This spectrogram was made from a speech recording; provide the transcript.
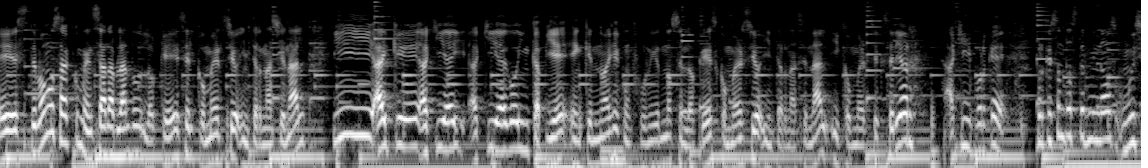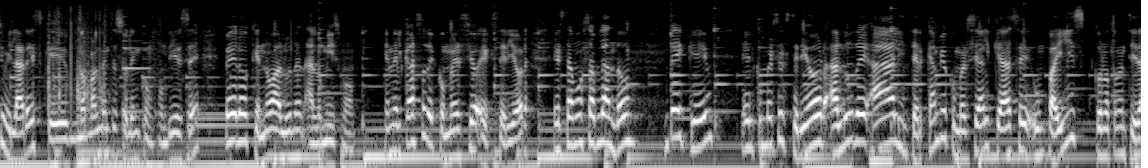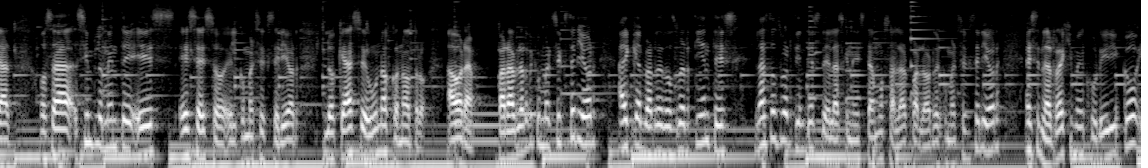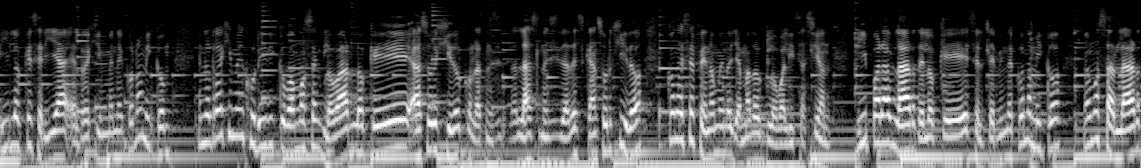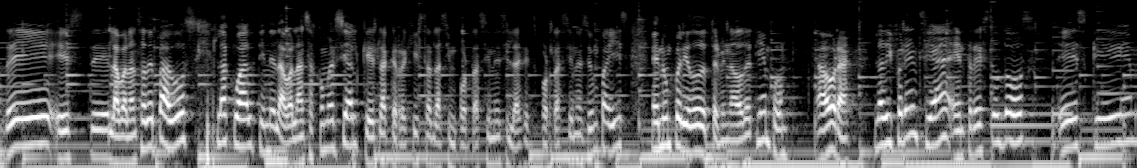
este, vamos a comenzar hablando de lo que es el comercio internacional y hay que aquí hay aquí hago hincapié en que no hay que confundirnos en lo que es comercio internacional y comercio exterior. Aquí, ¿por qué? Porque son dos términos muy similares que normalmente suelen confundirse, pero que no aluden a lo mismo. En el caso de comercio exterior, estamos hablando de que el comercio exterior alude al intercambio comercial que hace un país con otra entidad. O sea, simplemente es, es eso, el comercio exterior, lo que hace uno con otro. Ahora, para hablar de comercio exterior hay que hablar de dos vertientes. Las dos vertientes de las que necesitamos hablar para hablar de comercio exterior es en el régimen jurídico y lo que sería el régimen económico. En el régimen jurídico vamos a englobar lo que ha surgido con las, necesidades que han surgido con ese fenómeno llamado globalización. Y para hablar de lo que es el término económico, vamos a hablar de este, la balanza de pagos, la cual tiene la balanza comercial, que es la que registra las importaciones y las exportaciones de un país en un periodo determinado de tiempo. Ahora, la diferencia entre estos dos es que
